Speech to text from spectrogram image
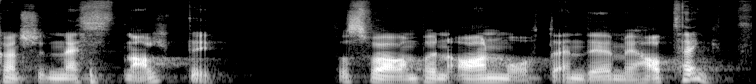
kanskje nesten alltid, så svarer han på en annen måte enn det vi har tenkt.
